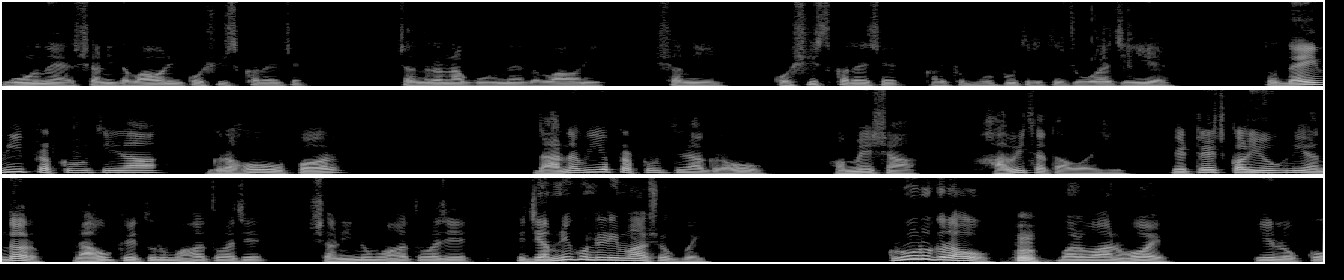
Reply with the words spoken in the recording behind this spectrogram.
ગુણને શનિ દબાવવાની કોશિશ કરે છે. ચંદ્રના ગુણને દબાવવાની શનિ કોશિશ કરે છે. કારણ કે મૂળભૂત રીતે જોવા જઈએ તો દૈવી પ્રકૃતિના ગ્રહો ઉપર દાનવીય પ્રકૃતિના ગ્રહો હંમેશા હાવી થતા હોય છે. એટલે જ કળિયુગની અંદર રાહુ કેતુનું મહત્ત્વ છે શનિનું મહત્ત્વ છે કે જેમની કુંડળીમાં અશોકભાઈ ક્રૂર ગ્રહો બળવાન હોય એ લોકો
